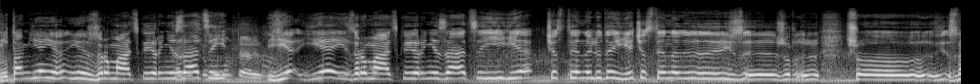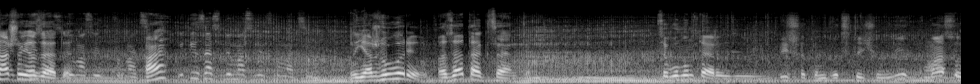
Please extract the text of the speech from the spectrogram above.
Ну там є і- з громадської організації, є, є і з громадської організації, є частина людей, є частина е, із, е, жур... е, що, з нашої газети. засобів масової інформації? А? Яких засобів масової інформації? Ну я ж говорив, газета акценти. Це волонтери, більше там 20 чоловік, масово.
